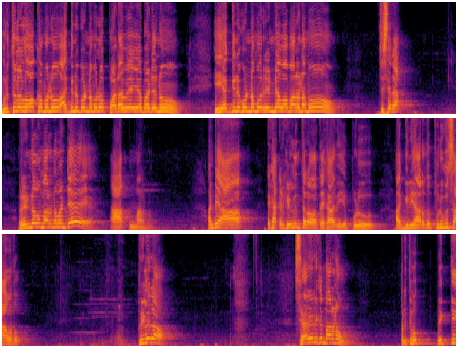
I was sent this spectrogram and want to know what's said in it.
మృతుల లోకమును అగ్నిగుండములో పడవేయబడెను. ఈ అగ్నిగుండము రెండవ మరణము. చూసారా? రెండవ మరణం అంటే ఆత్మ మరణం అంటే ఆ ఇక అక్కడికి వెళ్ళిన తర్వాత కాదు ఎప్పుడు అగ్ని ఆరదు పురుగు సావదు. ప్రియులరా శారీరక మరణం. ప్రతి ఒక్ వ్యక్తి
